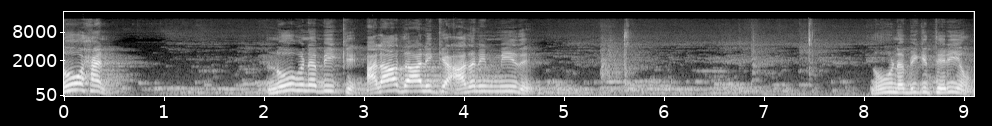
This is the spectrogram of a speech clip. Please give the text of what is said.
நூஹன் நூஹ் நபிக்கு அலா தாலிக்கு அதனின் மீது நூ நபிக்கு தெரியும்.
